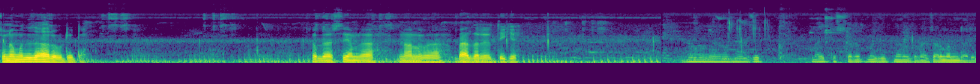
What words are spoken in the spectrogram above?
সুনামগঞ্জে যাওয়া রোড এটা। চলে আসছি আমরা নলগড়া বাজারের দিকে। মসজিদ, বাইতুল শরফ মসজিদ নলগড়া চরমন্দারি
